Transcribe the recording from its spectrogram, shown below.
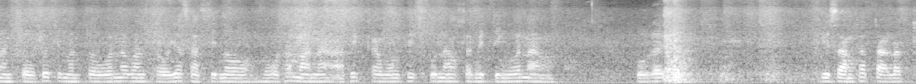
มันโตชุติมันโตวันวันโตยัสสสสิโนโมทมานาอภิกามังภิกุนังสมิติงวนังปุระวิสังคตาลโต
